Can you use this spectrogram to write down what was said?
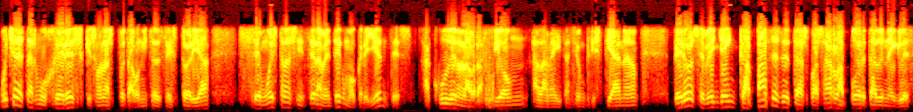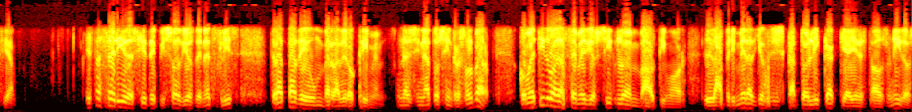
Muchas de estas mujeres, que son las protagonistas de esta historia, se muestran sinceramente como creyentes, acuden a la oración, a la meditación cristiana, pero se ven ya incapaces de traspasar la puerta de una iglesia. Esta serie de siete episodios de Netflix trata de un verdadero crimen, un asesinato sin resolver, cometido hace medio siglo en Baltimore, la primera diócesis católica que hay en Estados Unidos.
